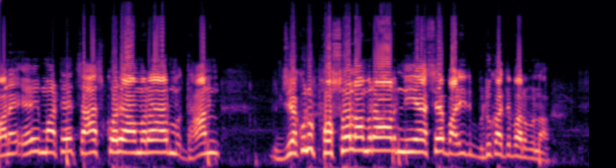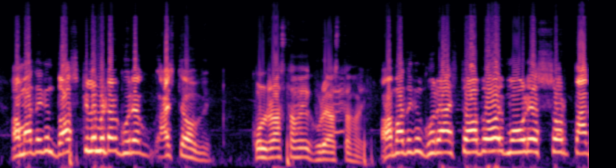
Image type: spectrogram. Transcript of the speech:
মানে এই মাঠে চাষ করে আমরা ধান যে কোনো ফসল আমরা আর নিয়ে এসে বাড়ি ঢুকাতে পারব না। আমাদের কিন্তু দশ কিলোমিটার ঘুরে আসতে হবে। কোন রাস্তা হয়ে ঘুরে আসতে হয়? আমাদেরকে ঘুরে আসতে হবে ওই মৌরেশ্বর পাক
